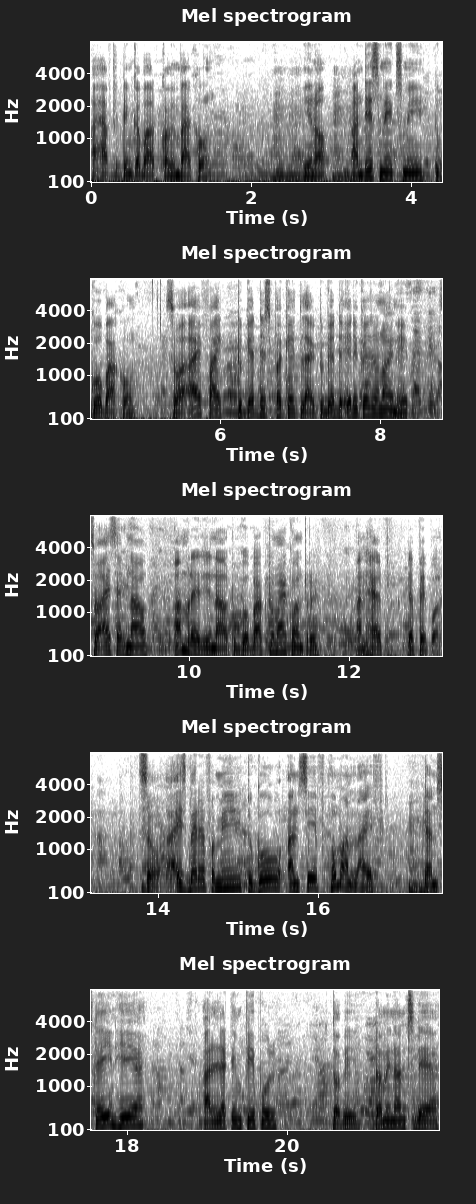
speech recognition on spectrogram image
I have to think about coming back home, you know. And this makes me to go back home. So I fight to get this package, like to get the education I need. So I said now I'm ready now to go back to my country and help the people. So uh, it's better for me to go and save human life than staying here and letting people to be dominant there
